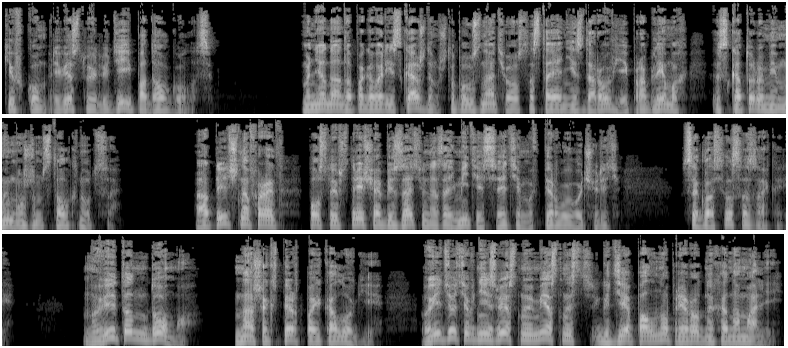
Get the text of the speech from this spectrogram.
кивком приветствуя людей и подал голос. «Мне надо поговорить с каждым, чтобы узнать о состоянии здоровья и проблемах, с которыми мы можем столкнуться». «Отлично, Фред. После встречи обязательно займитесь этим в первую очередь», — согласился Закари. «Витон Домо, наш эксперт по экологии. Вы идете в неизвестную местность, где полно природных аномалий.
